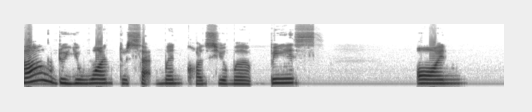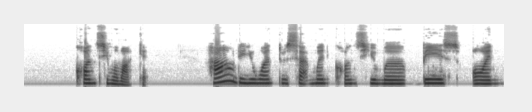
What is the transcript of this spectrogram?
How do you want to segment consumer based on consumer market? How do you want to segment consumer based on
